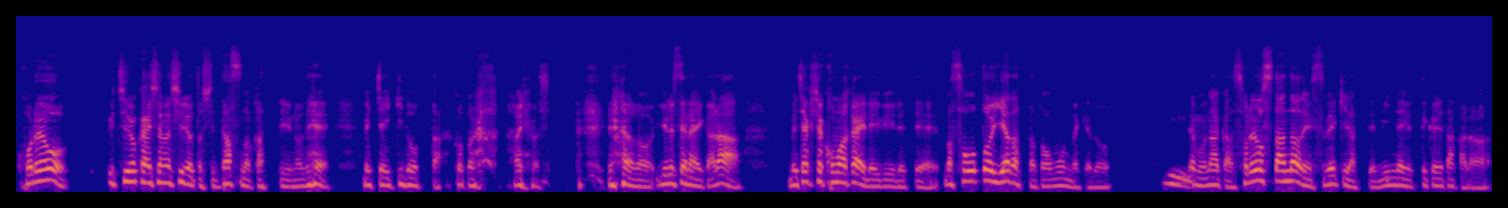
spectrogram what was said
これをうちの会社の資料として出すのかっていうので、めっちゃ憤ったことがありました。あの許せないから、めちゃくちゃ細かいレビュー入れて、まあ、相当嫌だったと思うんだけど、うん。でもなんかそれをスタンダードにすべきだってみんな言ってくれたから、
